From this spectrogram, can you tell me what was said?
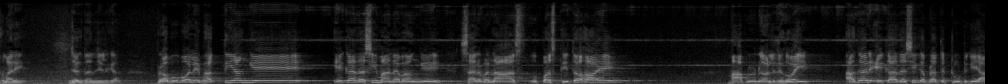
हमारे जगदान जी लगा प्रभु बोले, भक्ति अंगे, एकादशी मानव अंगे, सर्वनाश उपस्थित है महाप्रभु ने बोले, देखो भाई, अगर एकादशी का व्रत टूट गया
